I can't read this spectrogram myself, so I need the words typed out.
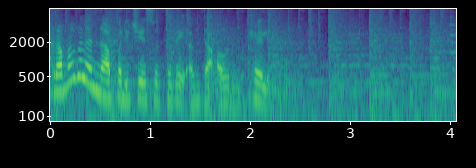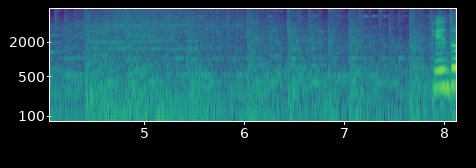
ಕ್ರಮಗಳನ್ನು ಪರಿಚಯಿಸುತ್ತದೆ ಅಂತ ಅವರು ಹೇಳಿದರು. ಕೇಂದ್ರ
